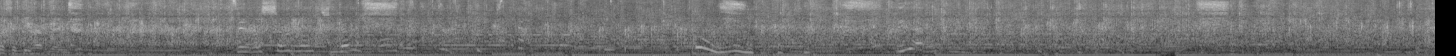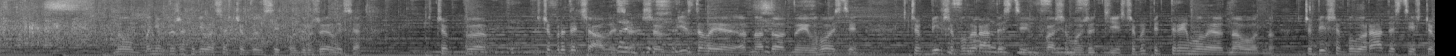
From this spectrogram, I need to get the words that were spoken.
Ось які гарненькі. Це ваша внучка. Ну, мені б дуже хотілося, щоб ви всі подружилися, щоб, е, щоб родичалися, щоб їздили одна до одної в гості, щоб більше було радості в вашому житті, щоб ви підтримували одна одну, щоб більше було радості, щоб,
